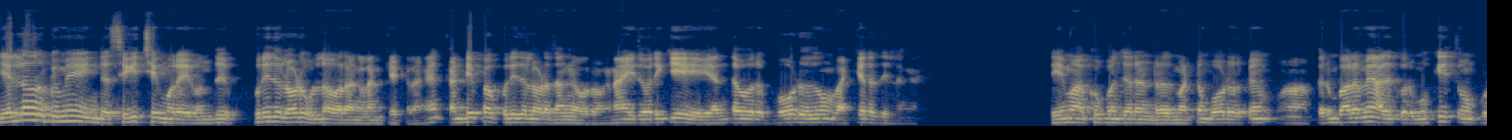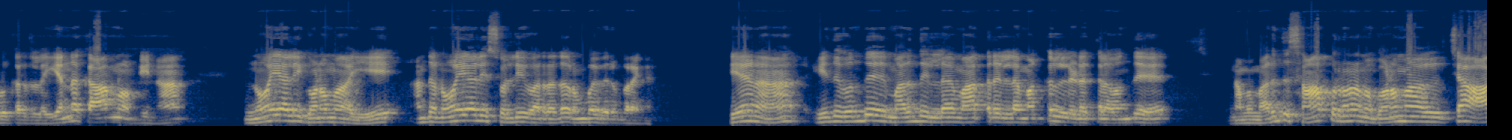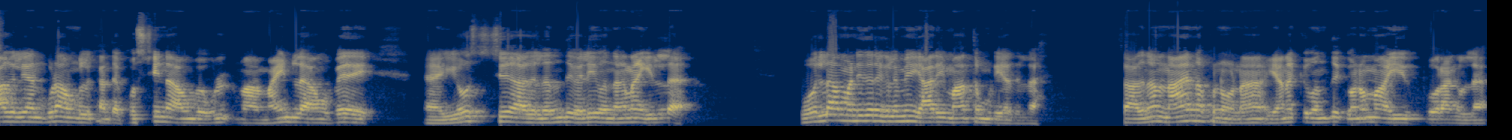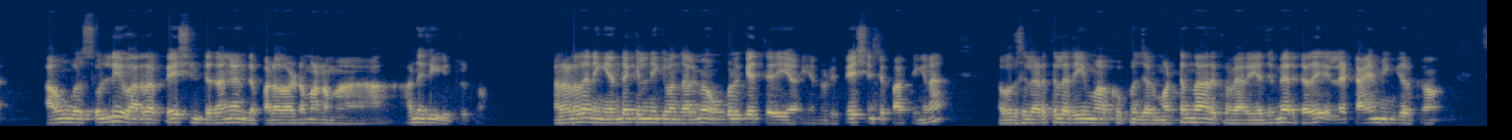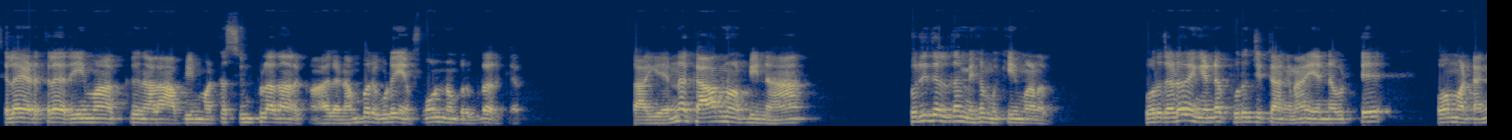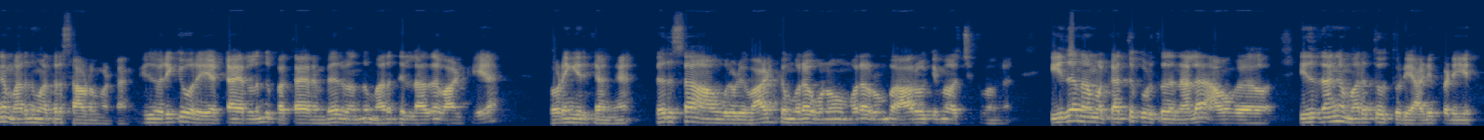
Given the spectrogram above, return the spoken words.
எல்லோருக்குமே இந்த சிகிச்சை முறை வந்து புரிதலோடு உள்ள வராங்களான்னு கேட்குறாங்க கண்டிப்பாக புரிதலோடு தாங்க வருவாங்க. நான் இது வரைக்கும் எந்த ஒரு போர்டும் வைக்கிறது இல்லைங்க. தீமா அக்குப்பஞ்சர்ன்றது மட்டும் போர்டு இருக்கும் பெரும்பாலுமே அதுக்கு ஒரு முக்கியத்துவம் கொடுக்கறது இல்லை. என்ன காரணம் அப்படின்னா நோயாளி குணமாகி அந்த நோயாளி சொல்லி வர்றதை ரொம்ப விரும்புகிறேங்க ஏன்னா இது வந்து மருந்து இல்லை மாத்திரை இல்லை மக்கள் இடத்துல வந்து நம்ம மருந்து சாப்பிட்றோம் நம்ம குணமாகச்சா ஆகலையான்னு கூட அவங்களுக்கு அந்த கொஸ்டினை அவங்க உள் மைண்டில் அவங்க போய் யோசித்து யோசிச்சு அதுலேருந்து வெளியே வந்தாங்கன்னா இல்லை. எல்லா மனிதர்களுமே யாரையும் மாற்ற முடியாதுல்ல. ஸோ அதனால் நான் என்ன பண்ணுவேன்னா எனக்கு வந்து குணமாகி போகிறாங்கல்ல அவங்க சொல்லி வர்ற பேஷண்ட்டு தாங்க இந்த பல வருடமாக நம்ம அணுகிக்கிட்டு இருக்கோம். அதனால தான் நீங்கள் எந்த கிளினிக் வந்தாலுமே உங்களுக்கே தெரியும். என்னுடைய பேஷண்ட்டு பார்த்தீங்கன்னா ஒரு சில இடத்துல ரீமா அக்குப்பஞ்சர் மட்டும்தான் இருக்கும். வேற எதுவுமே இருக்காது. இல்லை டைமிங் இருக்கும். சில இடத்துல ரீமாக்கு அக்குனாலாம் அப்படின்னு மட்டும் சிம்பிளாக தான் இருக்கும். அதில் நம்பர் கூட என் ஃபோன் நம்பர் கூட இருக்காது. அது என்ன காரணம் அப்படின்னா புரிதல் தான் மிக முக்கியமானது. ஒரு தடவை எங்கிட்ட புரிஞ்சிட்டாங்கன்னா என்னை விட்டு போக மாட்டாங்க மருந்து மாத்திரை சாப்பிட மாட்டாங்க. இது வரைக்கும் ஒரு எட்டாயிரம்லேருந்து பத்தாயிரம் பேர் வந்து மருந்து இல்லாத வாழ்க்கையை தொடங்கியிருக்காங்க. பெருசாக அவங்களுடைய வாழ்க்கை முறை உணவு முறை ரொம்ப ஆரோக்கியமாக வச்சுக்குவாங்க. இதை நம்ம கற்றுக் கொடுத்ததுனால அவங்க இதுதாங்க மருத்துவத்துடைய அடிப்படையே.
